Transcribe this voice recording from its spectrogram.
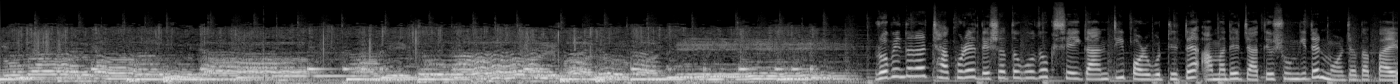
সোনার আমি তোমায় ভালোবাসি। রবীন্দ্রনাথ ঠাকুরের দেশাত্মবোধক সেই গানটি পরবর্তীতে আমাদের জাতীয় সঙ্গীতের মর্যাদা পায়।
